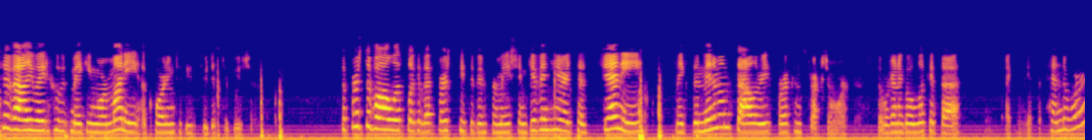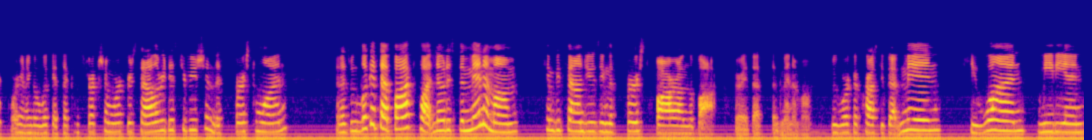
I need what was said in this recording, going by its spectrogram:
to evaluate who's making more money according to these two distributions. So first of all, let's look at the first piece of information given here. It says Jenny makes the minimum salary for a construction worker. So we're going to go look at the I can get the pen to work. We're going to go look at the construction worker salary distribution, this first one. And as we look at that box plot, notice the minimum can be found using the first bar on the box, right? That's the minimum. As we work across, we've got min, Q1, median,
